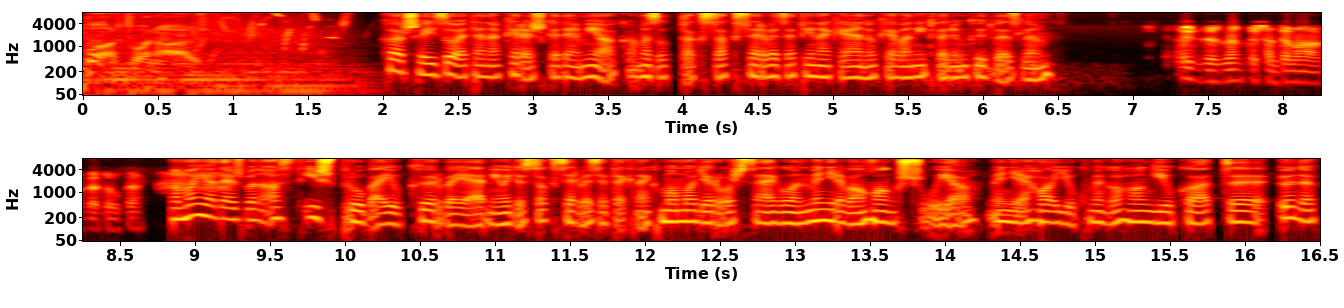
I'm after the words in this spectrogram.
Partvonal. Karsai Zoltán a kereskedelmi alkalmazottak szakszervezetének elnöke van itt velünk, üdvözlöm. Üdvözlöm, köszöntöm a hallgatókat. A mai adásban azt is próbáljuk körbejárni, hogy a szakszervezeteknek ma Magyarországon mennyire van hangsúlya, mennyire halljuk meg a hangjukat. Önök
